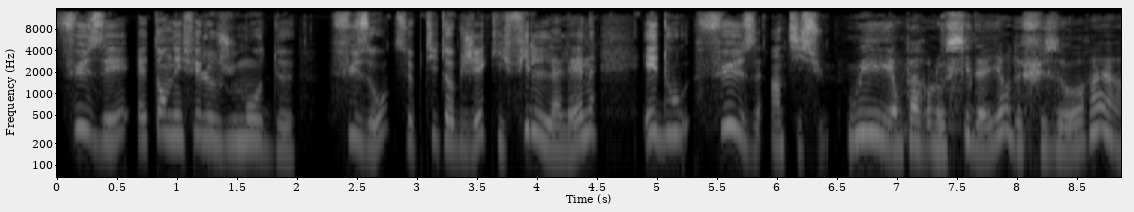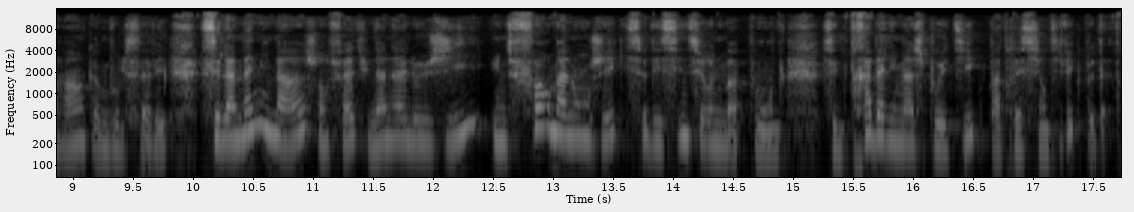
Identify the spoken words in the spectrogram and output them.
Fusée est en effet le jumeau de fuseau, ce petit objet qui file la laine, et d'où fuse un tissu. Oui, on parle aussi d'ailleurs de fuseau horaire, hein, comme vous le savez. C'est la même image, en fait, une analogie, une forme allongée qui se dessine sur une map monde. C'est une très belle image poétique, pas très scientifique peut-être,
